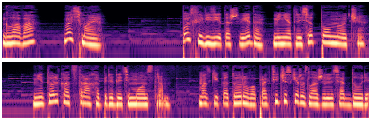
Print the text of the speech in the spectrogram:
Глава восьмая. После визита шведа меня трясет полночи. Не только от страха перед этим монстром, мозги которого практически разложились от дури.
